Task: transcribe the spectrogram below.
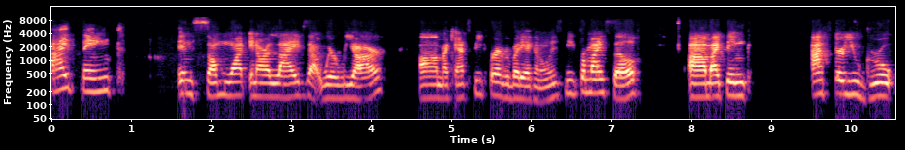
I think in somewhat in our lives that where we are, um, I can't speak for everybody. I can only speak for myself. Um, I think after you grow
